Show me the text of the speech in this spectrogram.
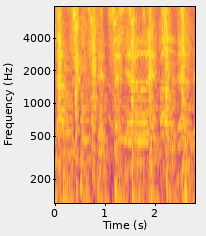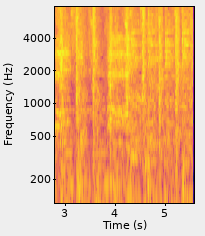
now.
